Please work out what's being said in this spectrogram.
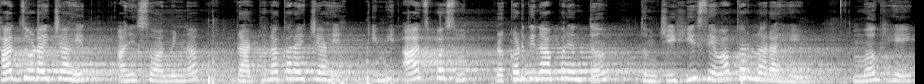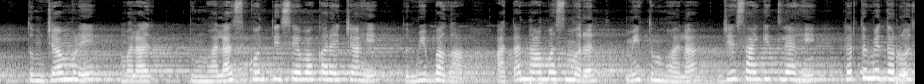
हात जोडायचे आहेत आणि स्वामींना प्रार्थना करायची आहे की मी आजपासून प्रकट दिनापर्यंत तुमची ही सेवा करणार आहे. मग हे तुमच्यामुळे मला तुम्हालाच कोणती सेवा करायची आहे तुम्ही बघा. आता नामस्मरण मी तुम्हाला जे सांगितले आहे तर तुम्ही दररोज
